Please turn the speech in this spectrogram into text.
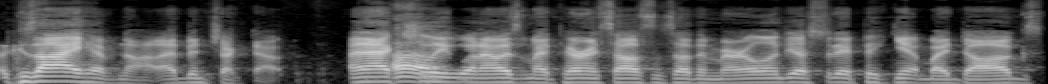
Because I have not. I've been checked out. And ah. actually, when I was at my parents' house in Southern Maryland yesterday, picking up my dogs,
